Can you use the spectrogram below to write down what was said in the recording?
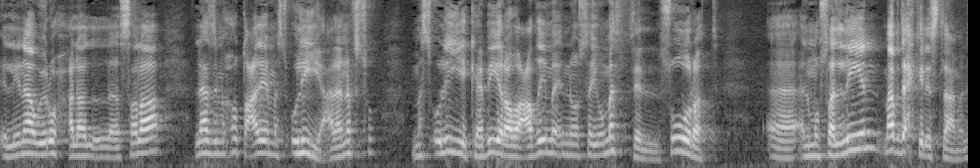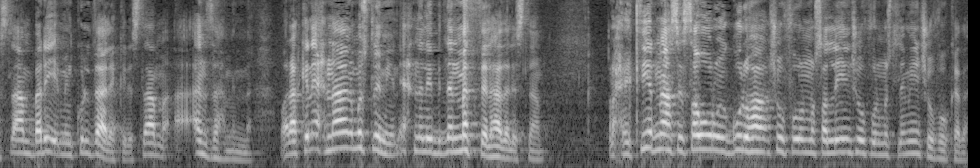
اللي ناوي يروح على الصلاة لازم يحط عليه مسؤولية على نفسه مسؤولية كبيرة وعظيمة إنه سيمثل صورة المصلين ما بدي أحكي الإسلام، الإسلام بريء من كل ذلك، الإسلام أنزه منا، ولكن إحنا المسلمين، إحنا اللي بدنا نمثل هذا الإسلام. راح كثير ناس يصوروا ويقولوا ها شوفوا المصلين شوفوا المسلمين شوفوا كذا.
